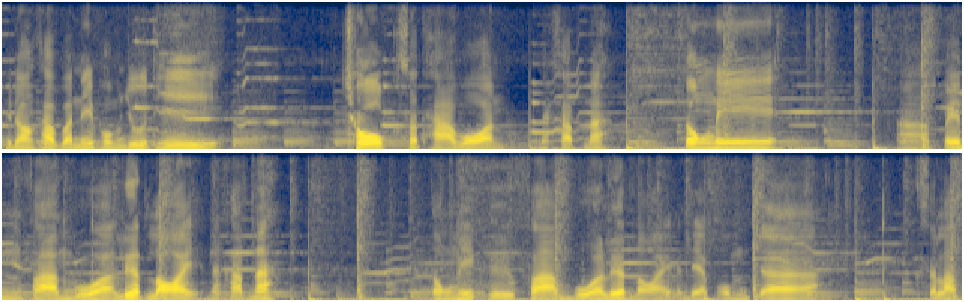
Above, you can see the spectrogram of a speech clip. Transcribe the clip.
พี่น้องครับวันนี้ผมอยู่ที่โชคสถาวรนะครับนะ ตรงนี้อ่าเป็นฟาร์มวัวเลือดร้อยนะครับนะ ตรงนี้คือฟาร์มวัวเลือดร้อย เดี๋ยวผมจะสลับ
